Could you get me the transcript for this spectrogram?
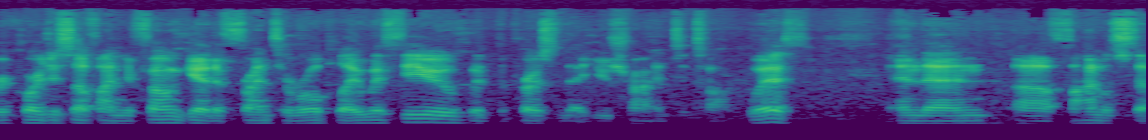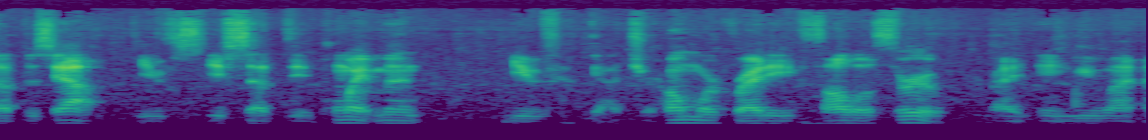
record yourself on your phone, get a friend to role play with you with the person that you're trying to talk with. And then uh, final step is yeah, you've you set the appointment, you've got your homework ready, follow through, right? And you want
